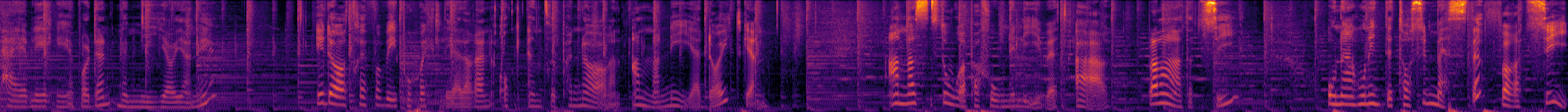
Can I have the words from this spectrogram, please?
Det här är Blekinge-podden med Mia och Jenny. Idag träffar vi projektledaren och entreprenören Anna-Nia Deutgen. Annas stora passion i livet är bland annat att sy. Och när hon inte tar semester för att sy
